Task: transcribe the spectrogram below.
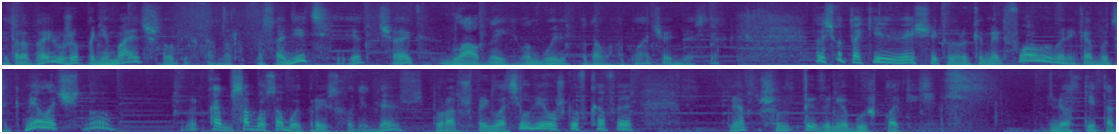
Метродотель уже понимает, что вот их надо посадить, и этот человек главный, он будет потом оплачивать для всех. То есть вот такие вещи, которые камельфо, они как бы так мелочь, но ну, как бы само собой происходит, да, что раз уж пригласил девушку в кафе, понятно, что ты за нее будешь платить. Или у вас какие-то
